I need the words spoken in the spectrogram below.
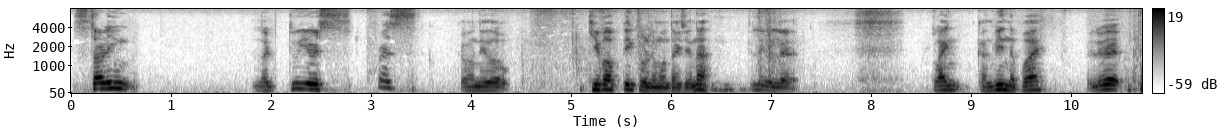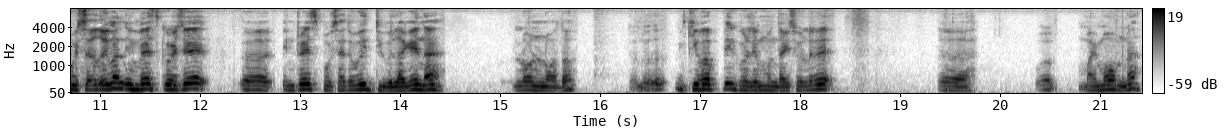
starting like two years first kawan itu give up pick problem tak sih nah le le client kan win apa le puasa tu iman invest kau je interest puasa tu dia lagi na loan lah tu tu give up pick problem tak sih le my mom na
